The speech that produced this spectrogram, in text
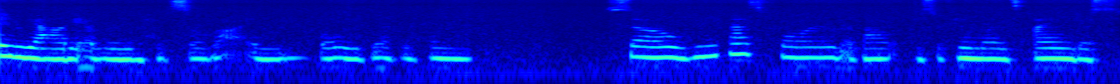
in reality, I really had so gotten bullied and everything. So we fast forward about just a few months. I am just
